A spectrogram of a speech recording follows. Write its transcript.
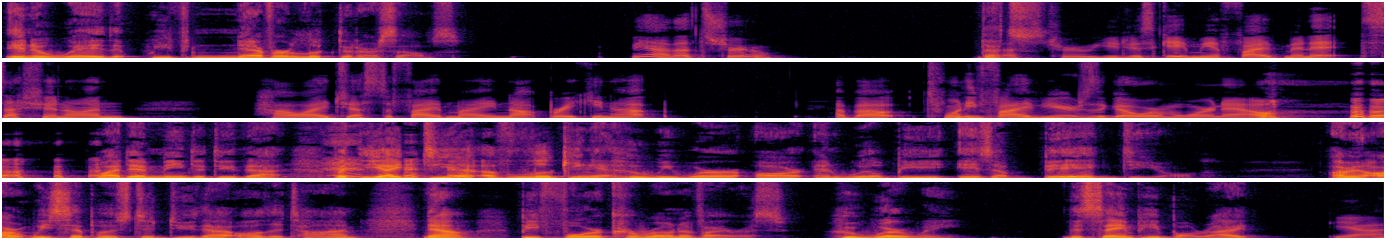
in a way that we've never looked at ourselves. Yeah, that's true. That's, That's, true. You just gave me a five minute session on how I justified my not breaking up about 25 years ago or more now. well, I didn't mean to do that. But the idea of looking at who we were, are, and will be is a big deal. I mean, aren't we supposed to do that all the time? Now, before coronavirus, who were we? The same people, right? yeah.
